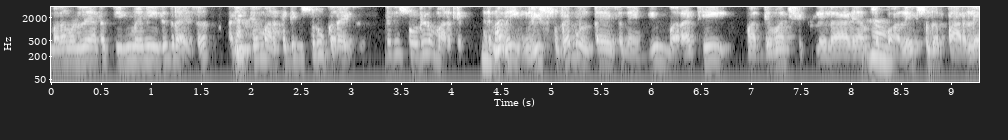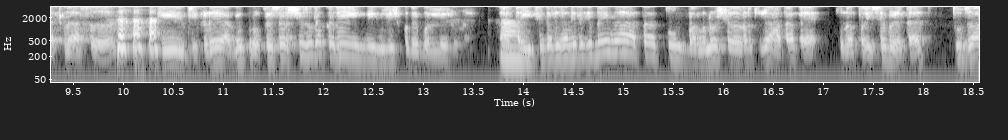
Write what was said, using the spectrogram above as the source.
मला म्हटलं आता तीन महिने इथेच राहायचं. आणि इथे मार्केटिंग सुरू करायचं. त्यांनी सोडलं मार्केट मला इंग्लिश सुद्धा बोलता यायचं नाही. मी मराठी माध्यमात शिकलेला आणि आमचं. कॉलेज सुद्धा पार्ल्यातलं असं की जिकडे आम्ही प्रोफेसरशी सुद्धा कधी इंग्लिशमध्ये बोललेलो नाही. आता इथे तरी सांगितलं की नाही ना आता तू बंगलोर शहर तुझ्या हातात आहे. तुला पैसे मिळतात तू जा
